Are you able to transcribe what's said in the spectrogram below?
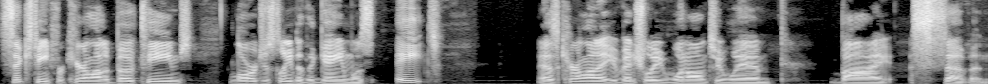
16 for Carolina. Both teams largest lead of the game was 8 as Carolina eventually went on to win by seven.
